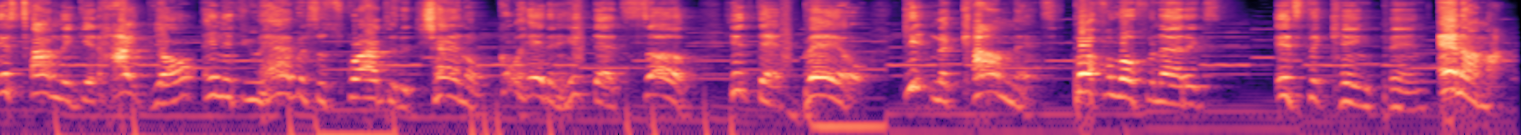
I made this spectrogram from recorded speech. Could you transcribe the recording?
It's time to get hype, y'all. And if you haven't subscribed to the channel, go ahead and hit that sub, hit that bell, get in the comments. Buffalo Fanatics, it's the Kingpin, and I'm out.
